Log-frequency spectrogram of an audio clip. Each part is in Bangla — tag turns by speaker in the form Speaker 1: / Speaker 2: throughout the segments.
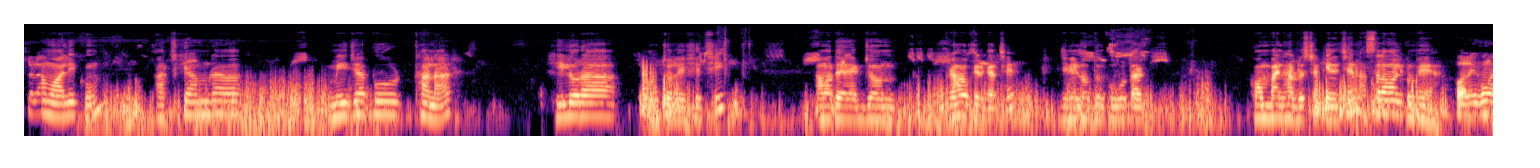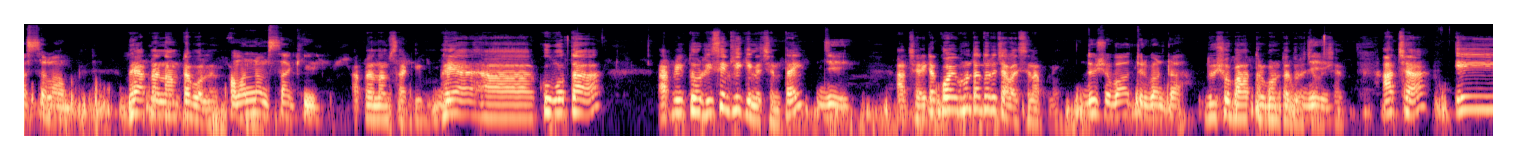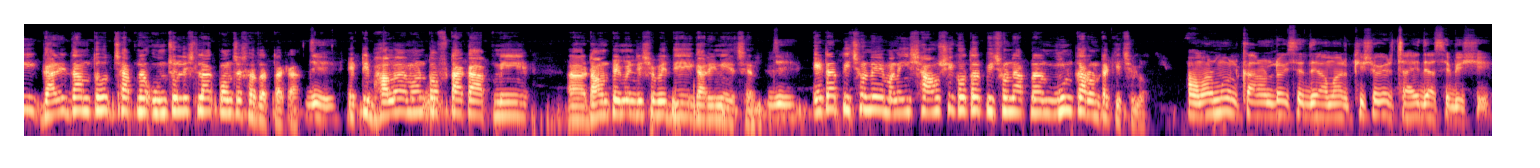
Speaker 1: আসসালামু আলাইকুম। আজকে আমরা মির্জাপুর থানার হিলোরা অঞ্চলে এসেছি। আমাদের একজন গ্রাহকের কাছে যিনি নতুন কবুতর কম্বাইন হারভেস্টার কিনেছেন। আসসালামু আলাইকুম ভাইয়া।
Speaker 2: ওয়ালাইকুম আসসালাম।
Speaker 1: ভাইয়া আপনার নামটা বলেন।
Speaker 2: আমার নাম সাকিব।
Speaker 1: আপনার নাম সাকিব। ভাইয়া কুবোতা আপনি তো রিসেন্টলি কিনেছেন তাই?
Speaker 2: জি।
Speaker 1: আচ্ছা এটা কয় ঘণ্টা ধরে চালাইছেন আপনি?
Speaker 2: দুইশো বাহাত্তর ঘণ্টা।
Speaker 1: দুইশো বাহাত্তর ঘণ্টা ধরে। আচ্ছা এই গাড়ির দাম তো হচ্ছে আপনার উনচল্লিশ লাখ পঞ্চাশ হাজার টাকা।
Speaker 2: জি।
Speaker 1: একটি ভালো অ্যামাউন্ট অফ টাকা আপনি ডাউন পেমেন্ট হিসেবে দিয়ে গাড়ি নিয়েছেন। এটার পিছনে মানে এই সাহসিকতার পিছনে আপনার মূল কারণটা কি ছিল?
Speaker 2: আমার মূল কারণটা হচ্ছে যে আমার কৃষকের চাহিদা আছে বেশি।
